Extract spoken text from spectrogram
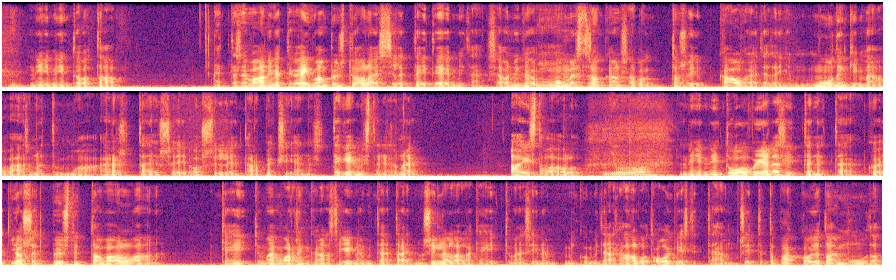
niin, niin tuota, että se vaan, niin että ei vaan pysty olemaan sille, että ei tee mitään. Se on, niin kuin, mun mielestä se on kanssa aivan tosi kauhea jotenkin. Muutenkin mä oon vähän semmoinen, että mua ärsyttää, jos ei ole silleen tarpeeksi tekemistä, niin semmoinen ahistava olo. Joo. Niin, niin tuo vielä sitten, että, että jos et pysty tavallaan kehittymään varsinkaan siinä, mitä, tai no sillä lailla kehittymään siinä, mitä sä haluat oikeasti tehdä, mutta sitten, että pakko on jotain muuta,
